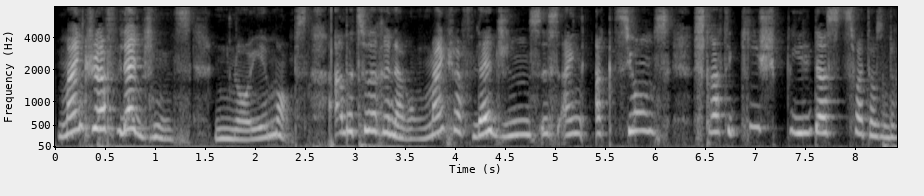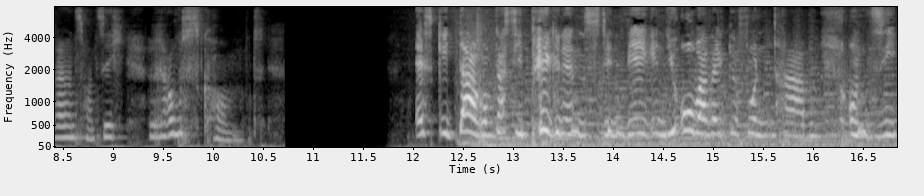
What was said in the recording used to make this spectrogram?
Minecraft Legends, neue Mobs. Aber zur Erinnerung, Minecraft Legends ist ein Aktionsstrategiespiel, das 2023 rauskommt. Es geht darum, dass die Piglins den Weg in die Oberwelt gefunden haben und sie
